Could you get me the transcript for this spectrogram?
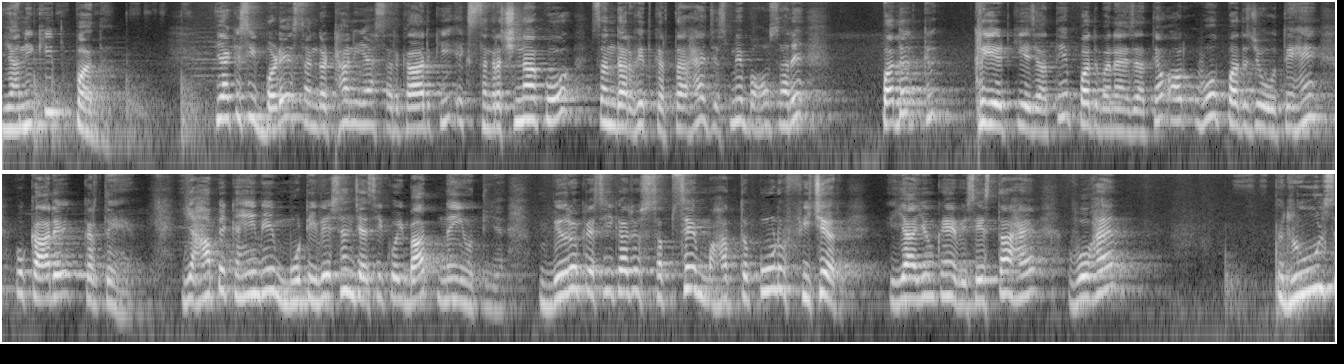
यानी कि पद। या किसी बड़े संगठन या सरकार की एक संरचना को संदर्भित करता है, जिसमें बहुत सारे पद क्रिएट किए जाते हैं, पद बनाए जाते हैं, और वो पद जो होते हैं, वो कार्य करते हैं। यहाँ पे कहीं भी मोटिवेशन जैसी कोई बात नहीं होती है। ब्यूरोक्रेसी का जो सबसे महत्वपूर्ण फीचर या यूँ कहें विशेषता है, वो है रूल्स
